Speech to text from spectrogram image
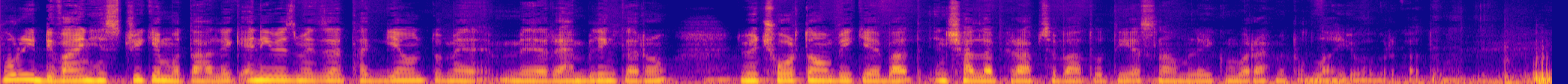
پوری ڈیوائن ہسٹری کے متعلق اینی ویز میں ذرا تھک گیا ہوں تو میں میں ریمبلنگ کر رہا ہوں، تو میں چھوڑتا ہوں ابھی کہ بات انشاءاللہ پھر آپ سے بات ہوتی ہے۔ السلام علیکم ورحمۃ اللہ وبرکاتہ۔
